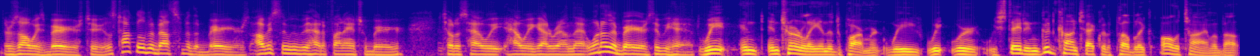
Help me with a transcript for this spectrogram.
there's always barriers too. Let's talk a little bit about some of the barriers. Obviously, we had a financial barrier. You told us how we how we got around that. What other barriers did we have? We in, internally in the department, we we we're, we stayed in good contact with the public all the time about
